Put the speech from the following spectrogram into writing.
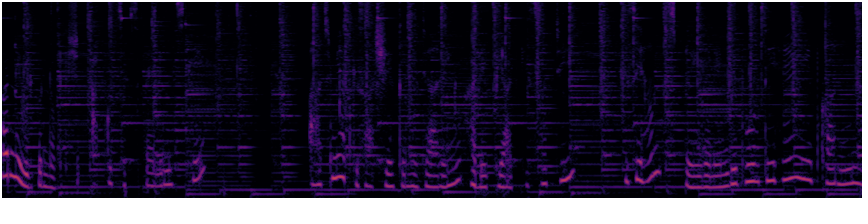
हर नए वीडियो का नोटिफिकेशन आपको सबसे पहले मिल सके आज मैं आपके साथ शेयर करने जा रही हूँ हरे प्याज की सब्ज़ी। इसे हम स्प्रिंग अनियन भी बोलते हैं। ये खाने में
